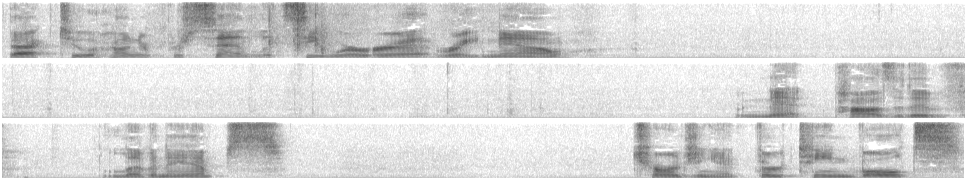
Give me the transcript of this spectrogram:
back to 100%. Let's see where we're at right now. Net positive 11 amps, charging at 13 volts.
